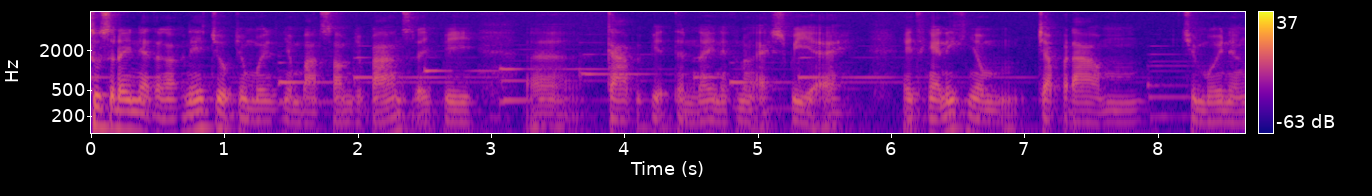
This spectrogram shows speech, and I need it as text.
សួស្តីអ្នកទាំងអស់គ្នាជួបជាមួយខ្ញុំបាទសំចបានស្ដីពីការវិភាគទិន្នន័យនៅក្នុង SPAS ហើយថ្ងៃនេះខ្ញុំចាប់ផ្ដើមជាមួយនឹង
